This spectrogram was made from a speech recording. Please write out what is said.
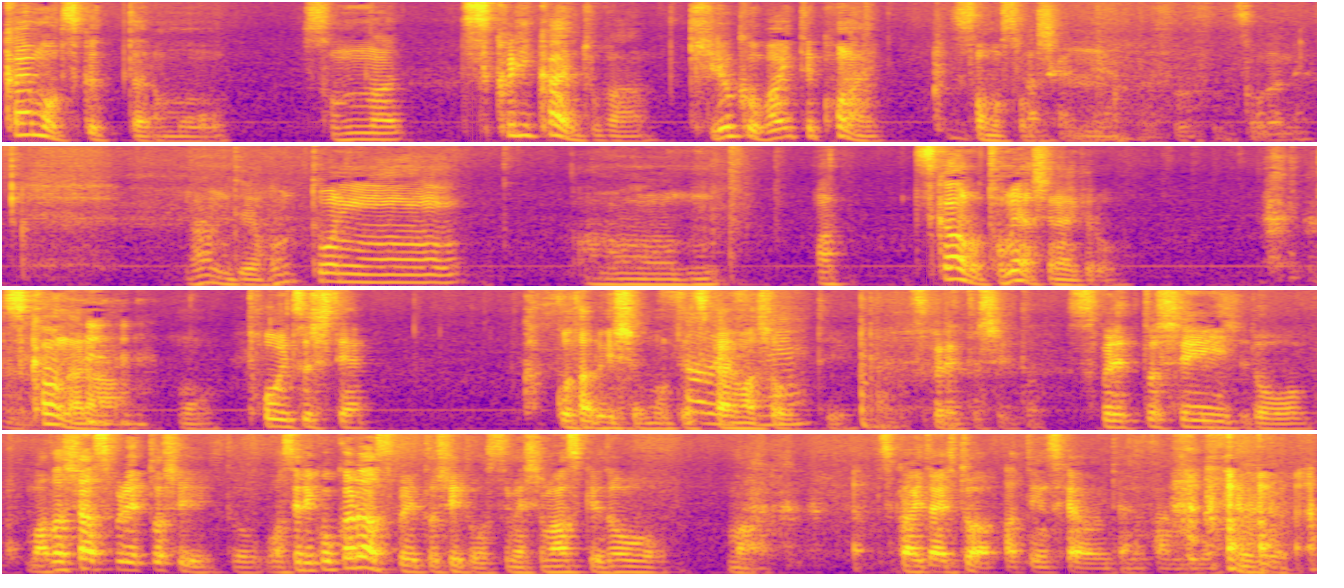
回も作ったらもうそんな作り替えるとか気力湧いてこない。そもそも。確かにね。そうだね。なんで本当にあのーま、使うの止めはしないけど使うなら もう統一して確固たる意思を持って使いましょうっていう。スプレッドシート。スプレッドシート私はスプレッドシート忘れ子からはスプレッドシートをおすすめしますけどまあ使いたい人は勝手に使えばみたいな感じで。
